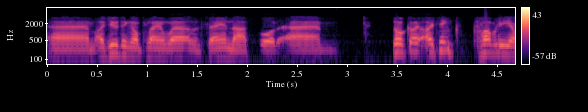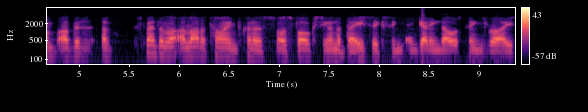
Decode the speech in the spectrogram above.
Um, I do think I'm playing well in saying that, but um, look, I, I think probably I've, been, I've spent a lot, a lot of time kind of was focusing on the basics and, and getting those things right,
